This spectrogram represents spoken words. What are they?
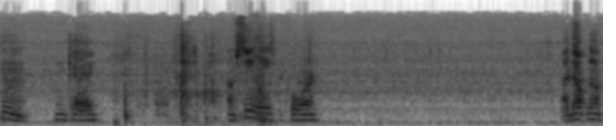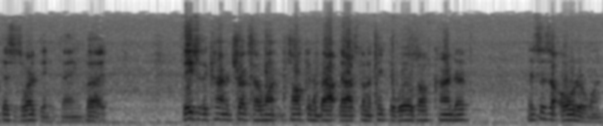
Hmm. Okay. I've seen these before. I don't know if this is worth anything, but these are the kind of trucks I want talking about that I was going to take the wheels off, kind of. This is an older one.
